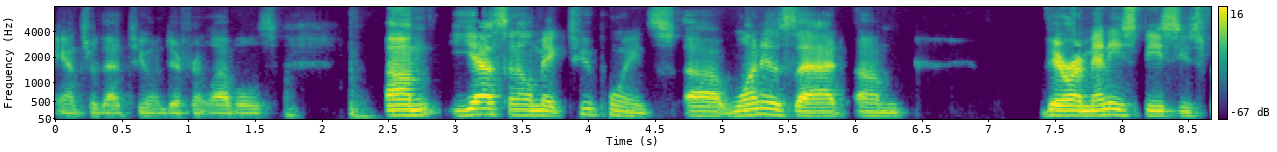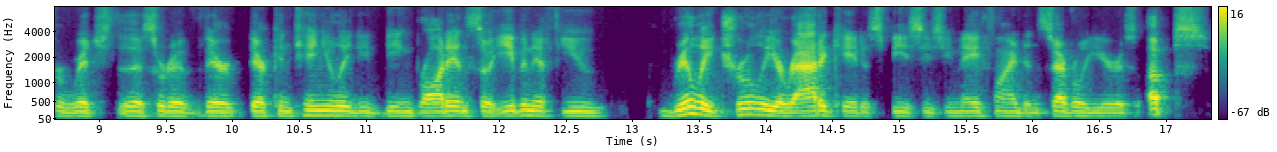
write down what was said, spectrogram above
answer that too on different levels. Um, yes, and I'll make two points. Uh, one is that um, there are many species for which the sort of they're they're continually being brought in. So even if you really truly eradicate a species, you may find in several years, ups,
